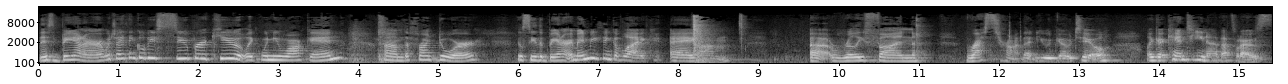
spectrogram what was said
this banner, which I think will be super cute. Like when you walk in, um, the front door, you'll see the banner. It made me think of like a, um, a really fun restaurant that you would go to. Like a cantina, that's what I was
